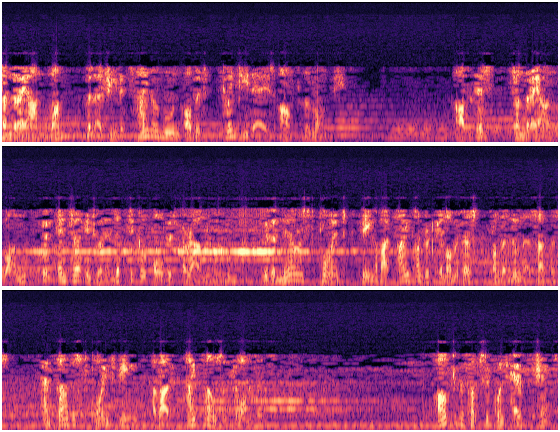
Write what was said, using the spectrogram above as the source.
Chandrayaan-1 will achieve its final moon orbit 20 days after the launch. After this, Chandrayaan-1 will enter into an elliptical orbit around the moon, with the nearest point being about 500 kilometers from the lunar surface and farthest point being about 5,000 kilometers. After the subsequent health checks,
